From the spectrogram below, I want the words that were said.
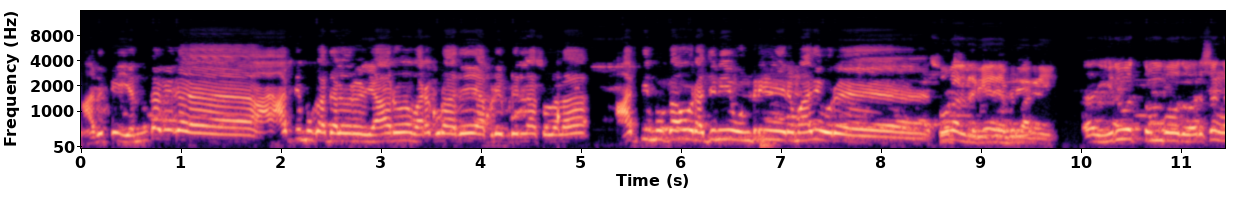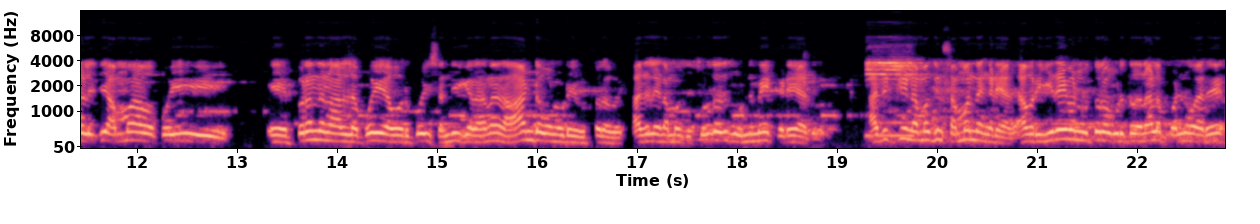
அதுக்கு எந்தவித அதிமுக தலைவர்கள் யாரும் வரக்கூடாது அப்படி இப்படின்லாம் சொல்லல. அதிமுகவும் ரஜினியும் ஒன்றிணைகிற மாதிரி ஒரு சூழல் இருக்கு அது இருபத்தொம்போது வருஷம் கழிச்சு அம்மாவை போய் பிறந்த நாளில் போய் அவர் போய் சந்திக்கிறாருன்னா ஆண்டவனுடைய உத்தரவு. அதில் நமக்கு சொல்கிறதுக்கு ஒன்றுமே கிடையாது. அதுக்கு நமக்கு சம்மந்தம் கிடையாது. அவர் இறைவன் உத்தரவு கொடுத்ததுனால பண்ணுவார்.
